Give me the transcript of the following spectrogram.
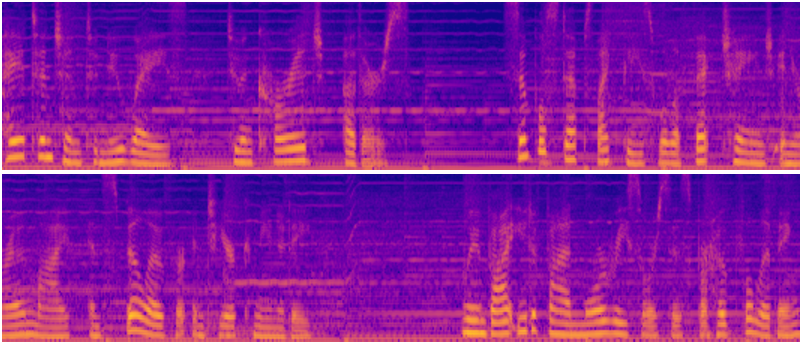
Pay attention to new ways to encourage others. Simple steps like these will affect change in your own life and spill over into your community. We invite you to find more resources for hopeful living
